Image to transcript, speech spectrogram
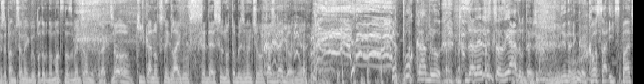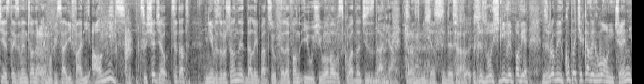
że pan Przemek był podobno mocno zmęczony w trakcie. No, kilka nocnych live'ów z sedesu, no to by zmęczyło każdego, nie? Po kablu. Zależy co zjadł też. Nie, no, Kosa, idź spać, jesteś zmęczony, tak mu pisali fani, a on nic. C- Siedział, cytat, niewzruszony, dalej patrzył w telefon i usiłował składać zdania. Transmisja z sedesu. Tak. Złośliwy powie, zrobił kupę ciekawych łączeń,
